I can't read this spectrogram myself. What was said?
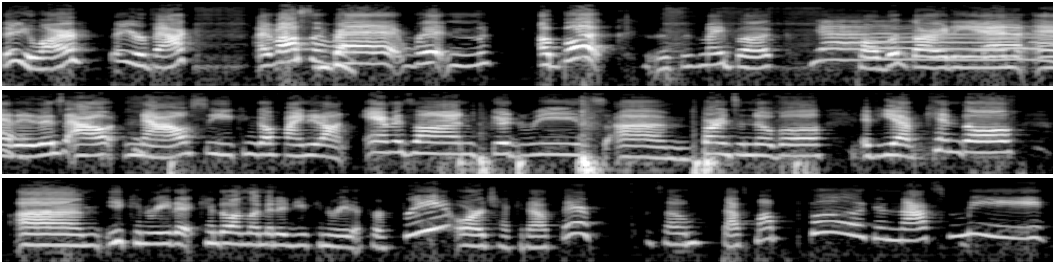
there you are. There you're back. I've also read, written a book. This is my book Yeah. called The Guardian, and it is out now, so you can go find it on Amazon, Goodreads, um, Barnes and Noble. If you have Kindle, um, you can read it. Kindle Unlimited, you can read it for free or check it out there. So that's my book, and that's me.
